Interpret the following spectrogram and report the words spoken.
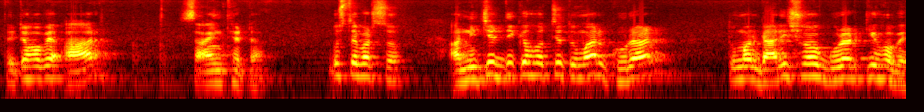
তো এটা হবে আর সাইন থেটা বুঝতে পারছ? আর নিচের দিকে হচ্ছে তোমার ঘোড়ার, তোমার গাড়ি সহ ঘোড়ার কি হবে?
